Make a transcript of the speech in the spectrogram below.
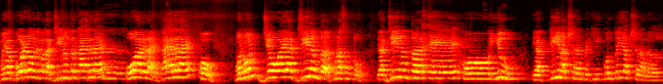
मग या गोल्डमध्ये बघा जी नंतर काय आलेलं आहे? ओ आलेला आहे. काय आलेला आहे? ओ म्हणून जेव्हा या जी नंतर पुन्हा सांगतो या जी नंतर ए ओ यू या तीन अक्षरांपैकी कोणतंही अक्षर आलं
